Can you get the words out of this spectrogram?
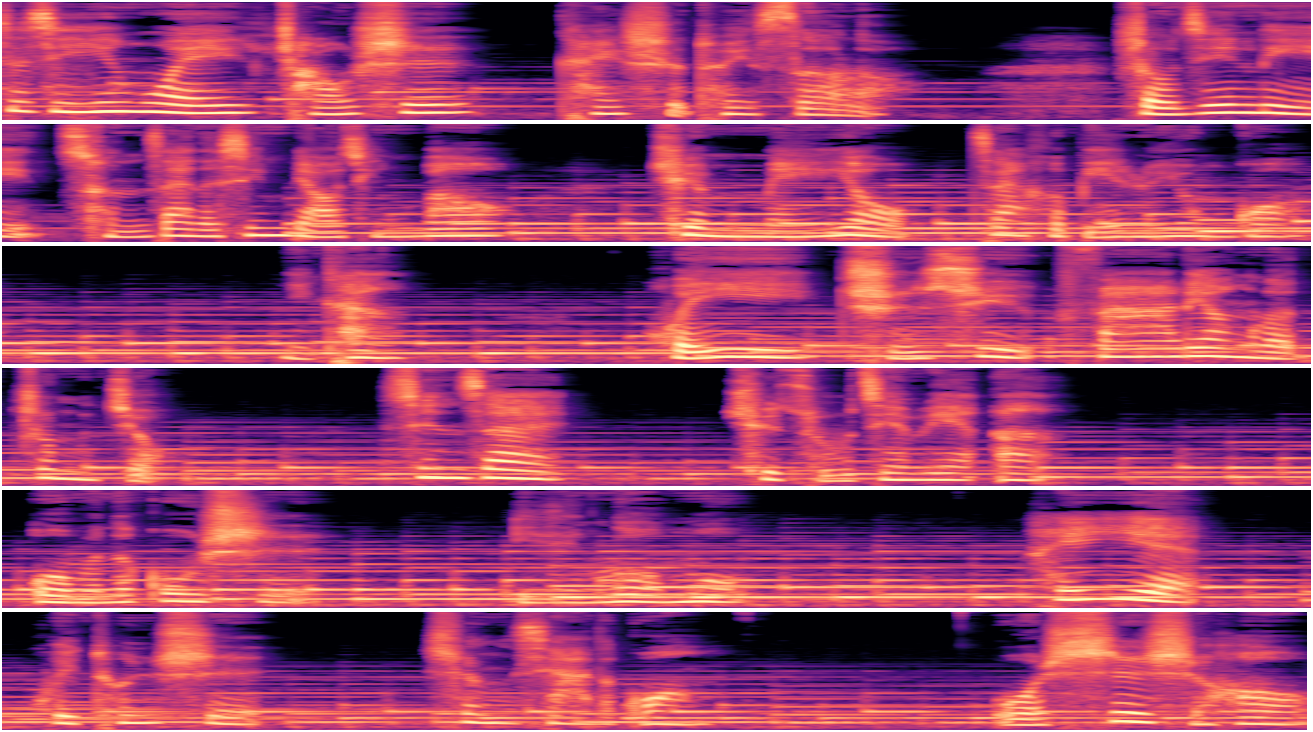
自己因为潮湿开始褪色了，手机里存在的新表情包却没有再和别人用过。你看，回忆持续发亮了这么久，现在却逐渐变暗。我们的故事已经落幕，黑夜会吞噬剩下的光。我是时候。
